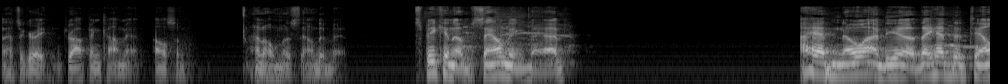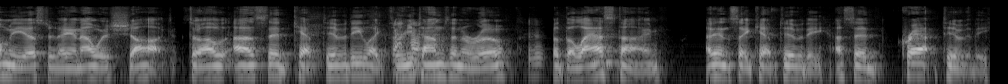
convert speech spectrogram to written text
that's a great drop in comment. Awesome. That almost sounded bad. Speaking of sounding bad, I had no idea. They had to tell me yesterday, and I was shocked. So I, I said captivity like three uh-huh. times in a row, mm-hmm. but the last time I didn't say captivity. I said craptivity,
